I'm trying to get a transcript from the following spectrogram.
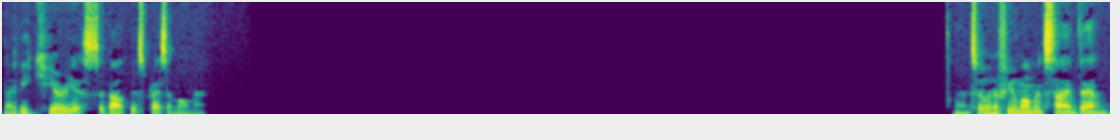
Can I be curious about this present moment? And so, in a few moments' time, then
